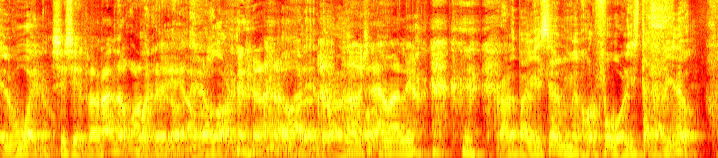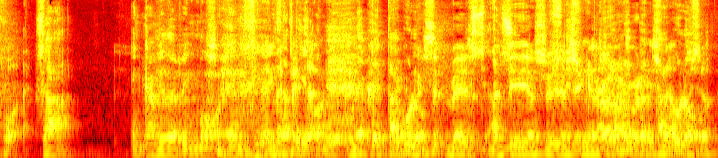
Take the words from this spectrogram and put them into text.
el bueno. Sí, sí, Ronaldo el gordo. Bueno, el- el gordo. Bueno, vale, Ronaldo llamarle. Ronaldo para mí es el mejor futbolista que ha habido. Joder. O sea, en cambio de ritmo, en finalización, un espectáculo. ¿Ves- ves sido- vídeos suyos es un espectáculo.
